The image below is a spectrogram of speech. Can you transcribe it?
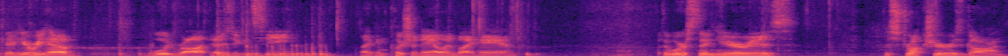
Okay, here we have wood rot. As you can see, I can push a nail in by hand. The worst thing here is the structure is gone.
